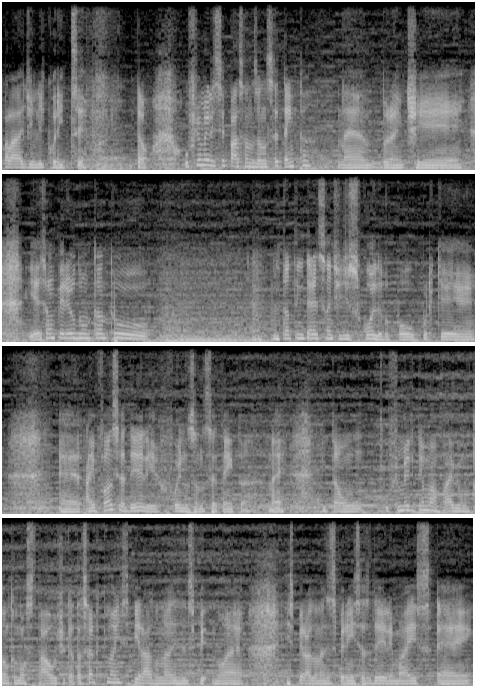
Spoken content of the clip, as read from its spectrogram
falar de Licorice. Então, o filme ele se passa nos anos 70, né, durante e esse é um período um tanto um tanto interessante de escolha do Paul, porque é, a infância dele foi nos anos 70, né? Então o filme ele tem uma vibe um tanto nostálgica, tá certo que não é inspirado nas não é inspirado nas experiências dele, mas é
